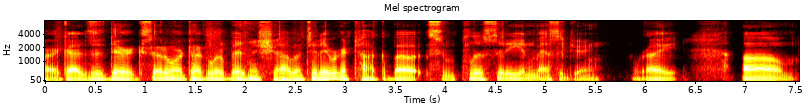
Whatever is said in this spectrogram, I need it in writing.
All right, guys, this is Derek Soto. We're going to talk a little business shop, and today we're going to talk about simplicity and messaging, right? Um,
